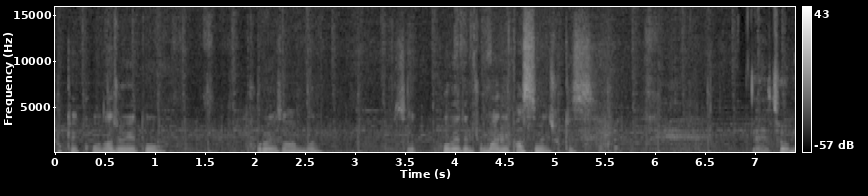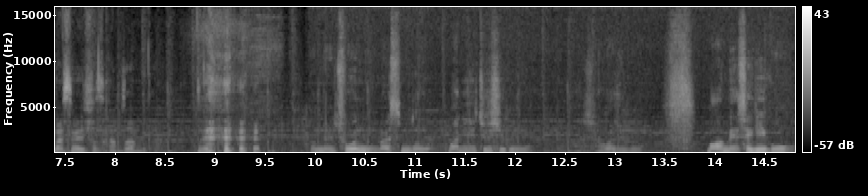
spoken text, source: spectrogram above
좋겠고 나중에 또 프로에서 한번 서- 후배들 좀 많이 봤으면 좋겠어요. 네, 좋은 말씀 해 주셔서 감사합니다. 오늘 좋은 말씀도 많이 해주시고 하셔가지고 마음에 새기고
